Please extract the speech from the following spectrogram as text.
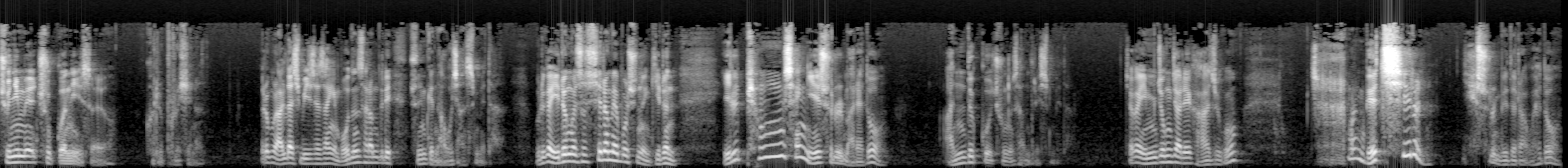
주님의 주권이 있어요. 그를 부르시는. 여러분 알다시피 이 세상의 모든 사람들이 주님께 나오지 않습니다. 우리가 이런 것을 실험해 볼 수 있는 길은 일평생 예수를 말해도 안 듣고 죽는 사람들이 있습니다. 제가 임종 자리에 가가지고 정말 며칠을 예수를 믿으라고 해도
